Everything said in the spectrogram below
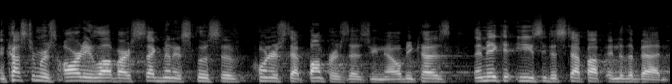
And customers already love our segment exclusive corner step bumpers, as you know, because they make it easy to step up into the bed.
